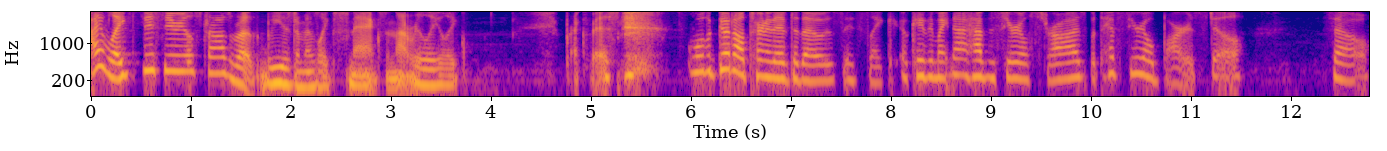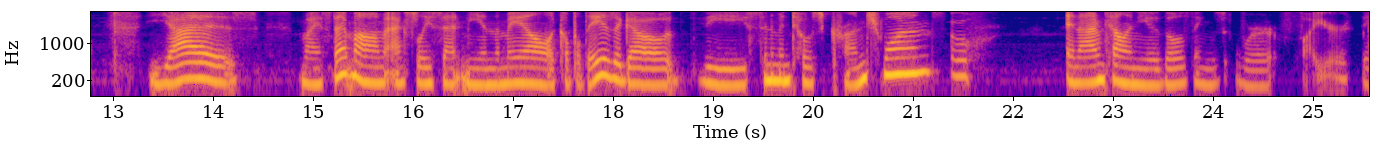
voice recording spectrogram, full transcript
I liked the cereal straws, but we used them as like snacks and not really like breakfast. well the good alternative to those is like okay they might not have the cereal straws but they have cereal bars still so Yes. My stepmom actually sent me in the mail a couple days ago the cinnamon toast crunch ones. oh And I'm telling you, those things were fire. They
